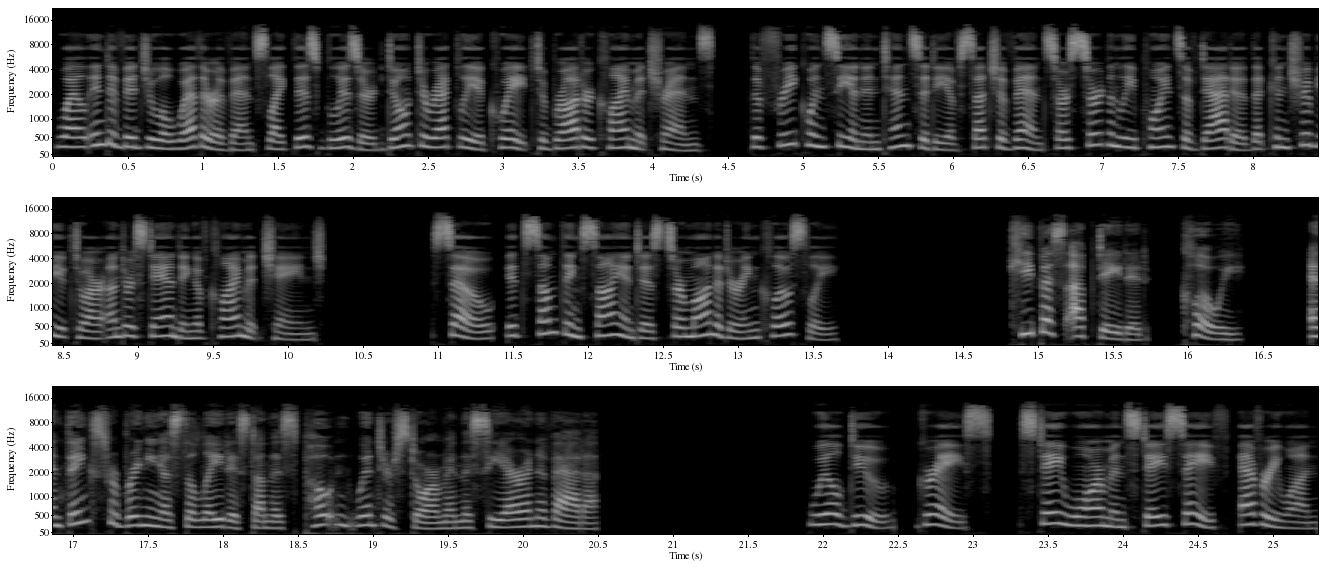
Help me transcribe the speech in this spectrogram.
While individual weather events like this blizzard don't directly equate to broader climate trends, the frequency and intensity of such events are certainly points of data that contribute to our understanding of climate change. So, it's something scientists are monitoring closely. Keep us updated, Chloe. And thanks for bringing us the latest on this potent winter storm in the Sierra Nevada. Will do, Grace. Stay warm and stay safe, everyone.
